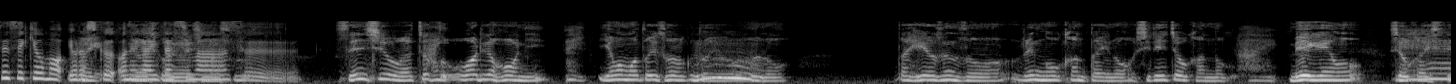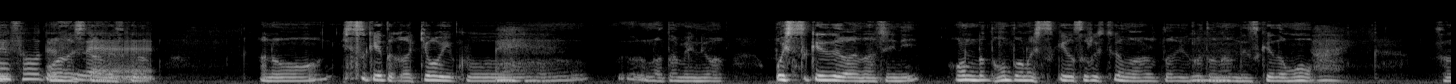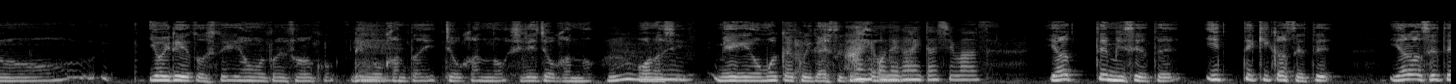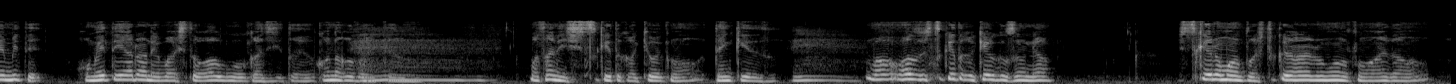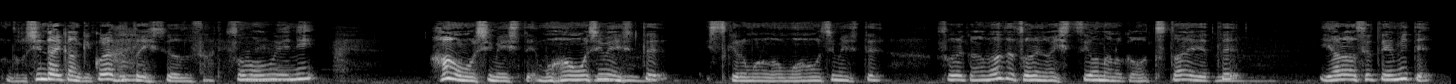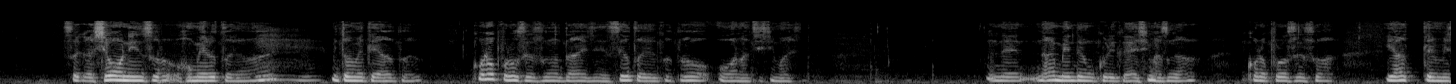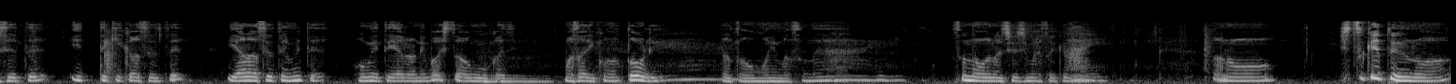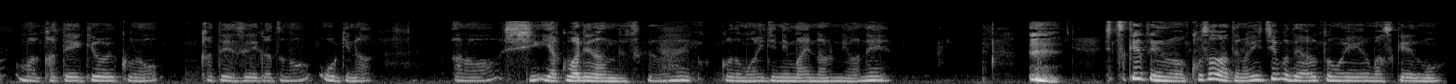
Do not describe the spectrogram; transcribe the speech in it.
先生、今日もよろしくお願いいたします。はい先週はちょっと終わりの方に、はい。山本五十六という、うんあの、太平洋戦争の連合艦隊の司令長官のはい。名言を紹介してお話ししたんですけど、あの、しつけとか教育えのためには、押し付けではなしに、本本当のしつけをする必要があるということなんですけども、はい。その、良い例として山本五十六連合艦隊長官の、司令長官のうんお話、名言をもう一回繰り返しておきまはい、す、お願いいたします。やってみせて、言って聞かせて、やらせてみて、褒めてやらねば人は動かじという、こんなことを言ってるの。まさにしつけとか教育の典型です。えーまあ、まずしつけとか教育するには、しつけるものとしつけられるものとの間のその信頼関係、これは絶対必要です。はい。そね。その上に、範を示して、模範を示して、しつけるものが模範を示して、それからなぜそれが必要なのかを伝えて、やらせてみて、それから承認する、褒めるというのはね、認めてやるという、このプロセスが大事ですよということをお話ししました。で、何遍でも繰り返しますが、このプロセスは、やってみせて、言って聞かせて、やらせてみて、褒めてやらねば人は動かじ。まさにこの通りだと思いますね。そんなお話をしましたけども、はい。あの、しつけというのは、まあ、家庭教育の、家庭生活の大きな、あの、し役割なんですけどね、子供が一人前になるにはね。しつけというのは子育ての一部であるとも言えますけれども、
